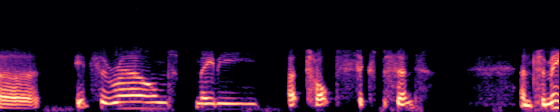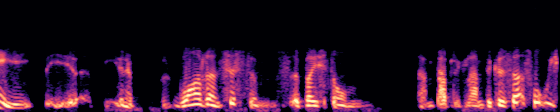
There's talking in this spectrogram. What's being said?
uh, it's around maybe at top 6%. And to me, you know, wildland systems are based on um, public land because that's what we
